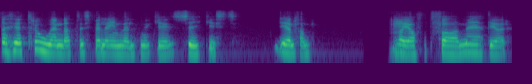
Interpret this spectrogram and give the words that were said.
Alltså jag tror ändå att det spelar in väldigt mycket psykiskt. I alla fall vad Mm. jag har fått för mig att det gör.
